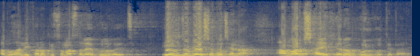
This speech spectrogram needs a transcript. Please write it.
আবু হানিফারও কিছু মাসালায় ভুল হয়েছে। এই যুগে এসে বোঝে না, আমার শাইখেরও ভুল হতে পারে।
